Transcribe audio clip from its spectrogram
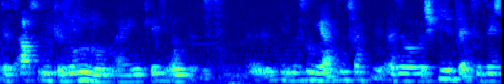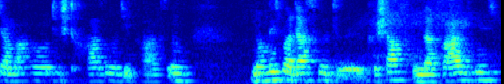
das absolute Minimum eigentlich. Und äh, die müssen die ganzen Ver also Spielplätze sicher machen und die Straßen und die Parks. Und noch nicht mal das wird äh, geschafft. Und da frage ich mich,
